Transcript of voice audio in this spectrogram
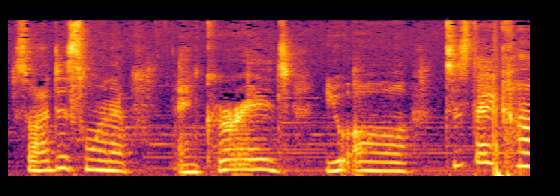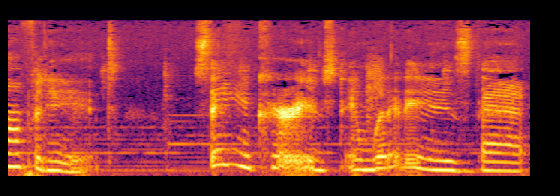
So I just want to encourage you all to stay confident, stay encouraged in what it is that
